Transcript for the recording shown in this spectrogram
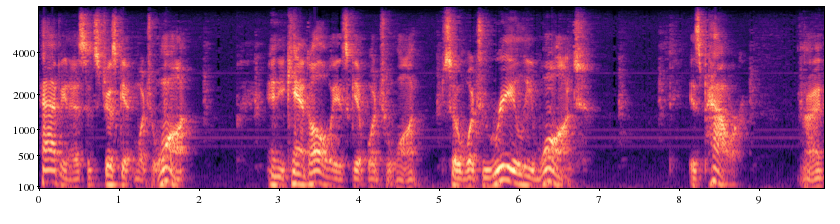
happiness it's just getting what you want. And you can't always get what you want. So what you really want is power. Right?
